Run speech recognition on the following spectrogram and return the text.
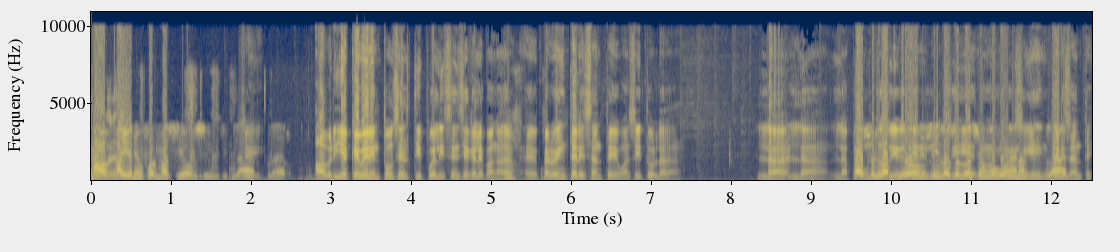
dar mayor información, sí, sí, claro, Sí. claro. Habría que ver entonces el tipo de licencia que les van a dar. Eh, pero es interesante, Juancito, la la, la, la pregunta suya que observación, tiene, sí, la observación es buena, sí, sí, es claro. interesante.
